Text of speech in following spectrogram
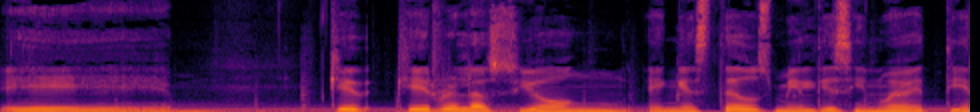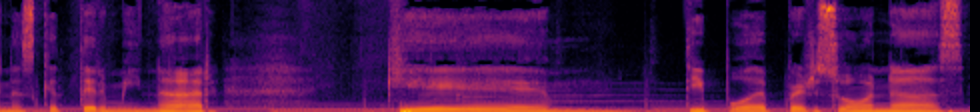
eh, ¿qué, relación en este 2019 tienes que terminar, qué tipo de personas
